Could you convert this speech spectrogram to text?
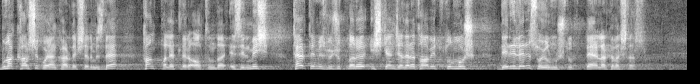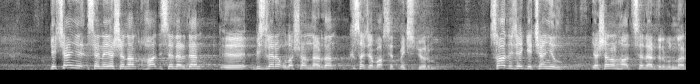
Buna karşı koyan kardeşlerimiz de tank paletleri altında ezilmiş, tertemiz vücutları işkencelere tabi tutulmuş, derileri soyulmuştur değerli arkadaşlar. Geçen sene yaşanan hadiselerden e, bizlere ulaşanlardan kısaca bahsetmek istiyorum. Sadece geçen yıl yaşanan hadiselerdir bunlar.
